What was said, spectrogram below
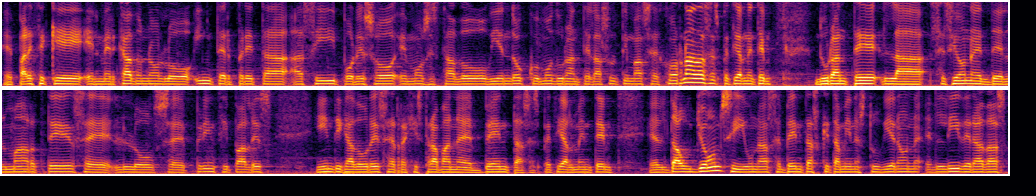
eh, parece que el mercado no lo interpreta así, por eso hemos estado viendo cómo durante las últimas eh, jornadas, especialmente durante la sesión eh, del martes, los principales indicadores se registraban eh, ventas, especialmente el Dow Jones y unas ventas que también estuvieron lideradas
